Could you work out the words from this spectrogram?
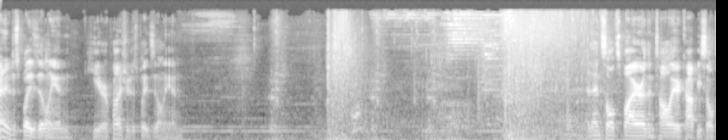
I didn't just play Zilean here. I probably should have just played Zilean. And then Salt Spire, then Taliyah, copy Salt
